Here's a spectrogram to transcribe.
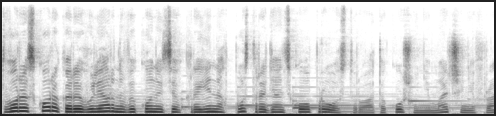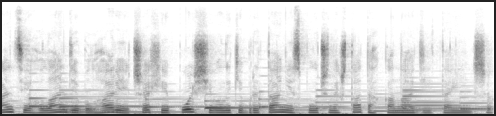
Твори Скорика регулярно виконуються в країнах пострадянського простору, а також у Німеччині, Франції, Голландії, Болгарії, Чехії, Польщі, Великій Британії, Сполучених Штатах, Канаді та інших.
